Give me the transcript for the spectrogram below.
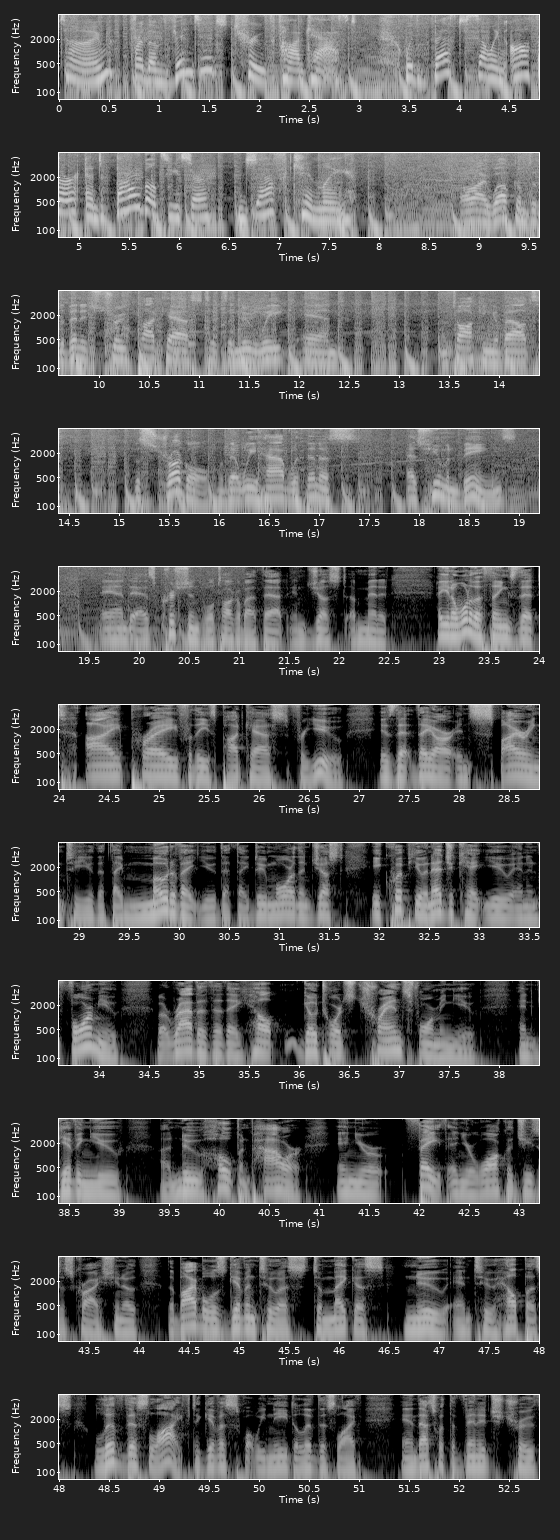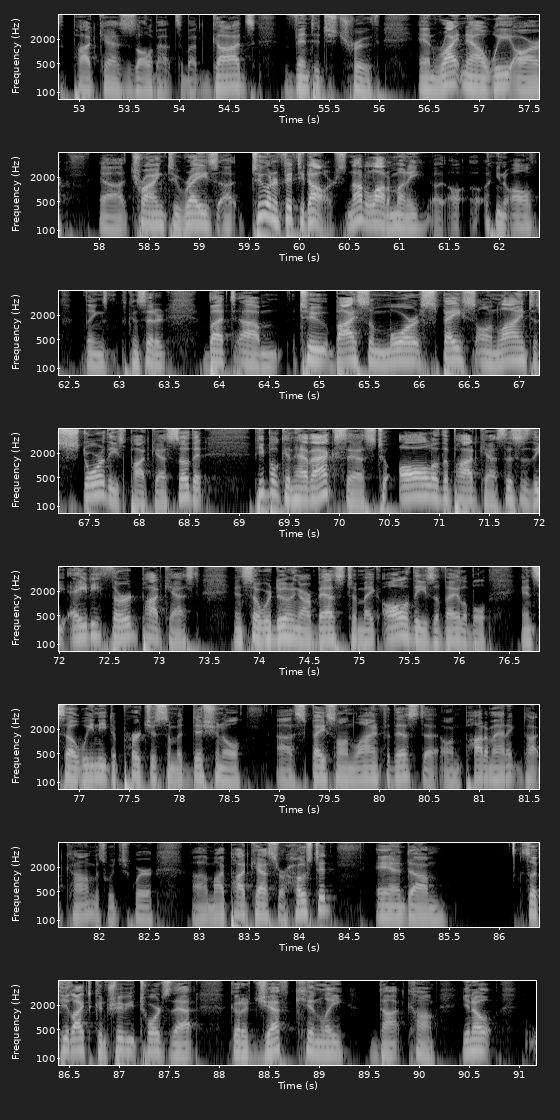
Time for the Vintage Truth Podcast with best selling author and Bible teacher, Jeff Kinley. All right, welcome to the Vintage Truth Podcast. It's a new week, and I'm talking about the struggle that we have within us as human beings. And as Christians, we'll talk about that in just a minute. Hey, you know, one of the things that I pray for these podcasts for you is that they are inspiring to you, that they motivate you, that they do more than just equip you and educate you and inform you, but rather that they help go towards transforming you and giving you a new hope and power in your faith and your walk with Jesus Christ. You know, the Bible was given to us to make us new and to help us live this life, to give us what we need to live this life. And that's what the Vintage Truth podcast is all about. It's about God's vintage truth. And right now we are uh, trying to raise uh, $250, not a lot of money, uh, uh, you know, all things considered, but um, to buy some more space online to store these podcasts so that people can have access to all of the podcasts. This is the 83rd podcast. And so we're doing our best to make all of these available. And so we need to purchase some additional uh, space online for this to, on podomatic.com, is which is where uh, my podcasts are hosted. And um, so if you'd like to contribute towards that, go to jeffkinley.com. You know,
